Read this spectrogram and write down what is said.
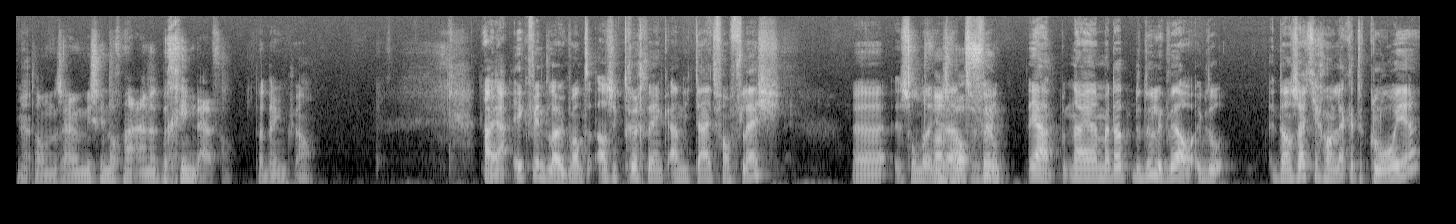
Ja. dan zijn we misschien nog maar aan het begin daarvan. Dat denk ik wel. Nou ja, ik vind het leuk, want als ik terugdenk aan die tijd van Flash, eh, zonder Het was wel veel- fun. Ja, nou ja, maar dat bedoel ik wel. Ik bedoel, dan zat je gewoon lekker te klooien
